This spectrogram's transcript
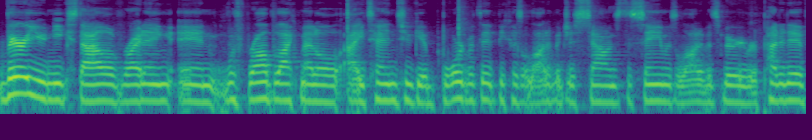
very unique style of writing and with raw black metal i tend to get bored with it because a lot of it just sounds the same as a lot of it's very repetitive.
